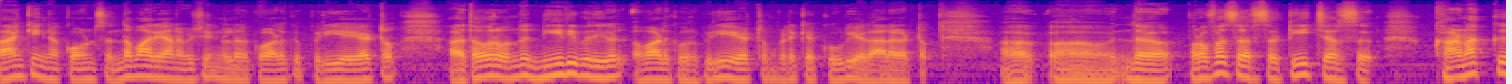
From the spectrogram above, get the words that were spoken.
பேங்கிங் அக்கௌண்ட்ஸ் இந்த மாதிரியான விஷயங்கள் இருக்கிறவளுக்கு பெரிய ஏற்றம். அதை தவிர வந்து நீதிபதிகள் அவளுக்கு ஒரு பெரிய ஏற்றம் கிடைக்கக்கூடிய காலகட்டம். இந்த ப்ரொஃபஸர்ஸு டீச்சர்ஸு கணக்கு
